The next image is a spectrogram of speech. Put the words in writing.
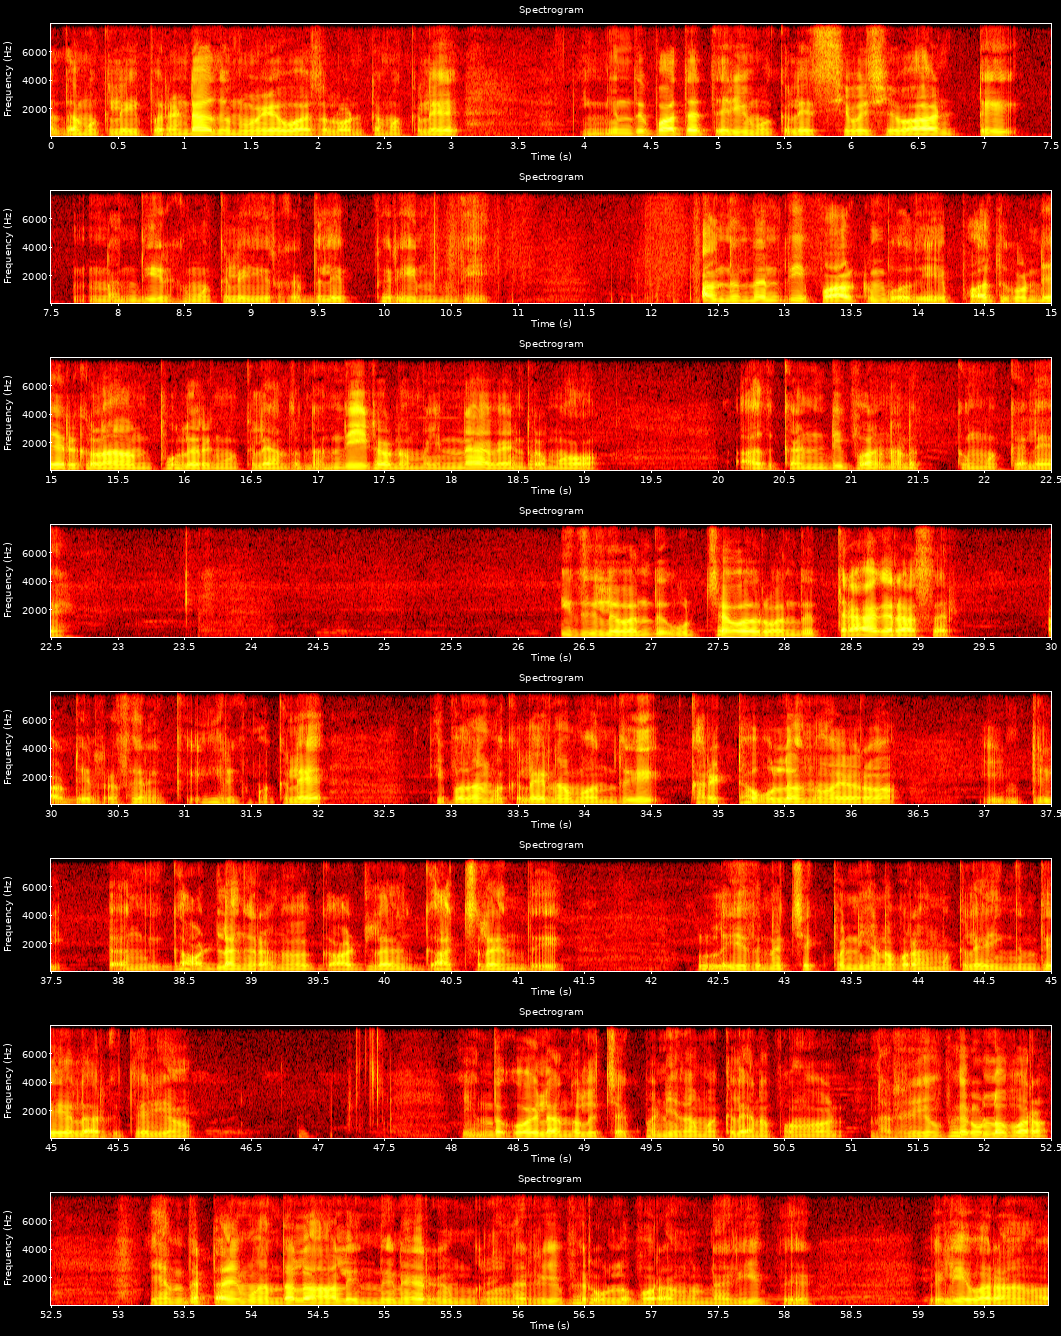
அதான் மக்களே இப்போ ரெண்டாவது நுழைவாசல் வந்துட்ட மக்களே இங்கேருந்து பார்த்தா தெரியும் மக்களே சிவசிவான்ட்டு நந்தி இருக்கு மக்களே இருக்கிறதுலே பெரிய நந்தி. அந்த நந்தியை பார்க்கும்போது பார்த்து கொண்டே இருக்கலாம் போல இருக்கு மக்களே. அந்த நந்தியிடம் நம்ம என்ன வேண்டுறோமோ அது கண்டிப்பாக நடக்கும் மக்களே. இதில் வந்து உற்சவர் வந்து தியாகராசர் அப்படின்றது எனக்கு இருக்கு மக்களே. இப்போ தான் மக்களே நம்ம வந்து கரெக்டாக உள்ள நுழையிறோம். என்ட்ரி அங்கே காட்லாங்கிறாங்க காட்லாம் காட்ஸ்லாம் இருந்து உள்ளே எதுனா செக் பண்ணி அனுப்புகிறாங்க மக்களே இங்கேருந்தே எல்லாருக்கும் தெரியும். எந்த கோயிலாக இருந்தாலும் செக் பண்ணி தான் மக்களே அனுப்புவாங்க நிறைய பேர் உள்ளே போகிறோம் எந்த டைம் இருந்தாலும் ஆள் இருந்துனே மக்கள். நிறைய பேர் உள்ளே போகிறாங்க நிறைய பேர் வெளியே வராங்க.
